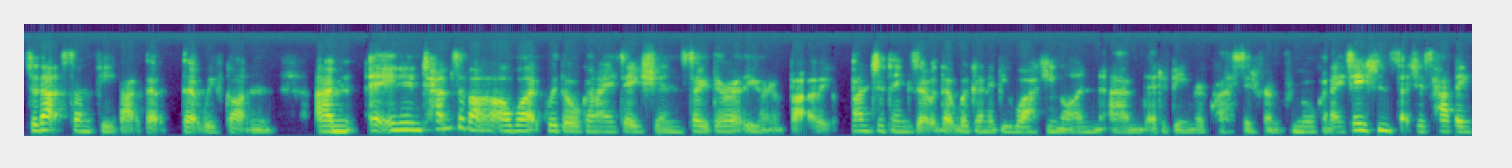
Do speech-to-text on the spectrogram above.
so that's some feedback that, that we've gotten. Um, and in terms of our, our work with organizations, so there are you know, a bunch of things that, that we're going to be working on um, that have been requested from, from organizations, such as having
